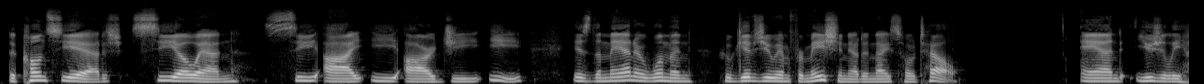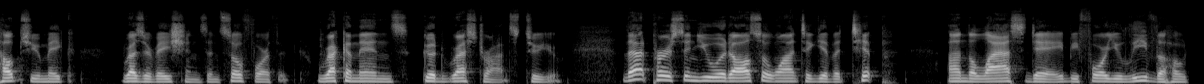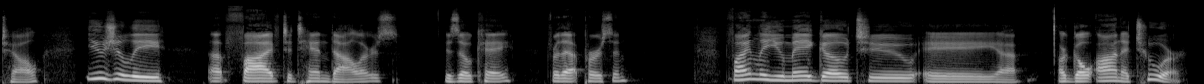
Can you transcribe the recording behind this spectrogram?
The concierge, C O N C I E R G E, is the man or woman who gives you information at a nice hotel and usually helps you make reservations and so forth, recommends good restaurants to you. That person you would also want to give a tip on the last day before you leave the hotel. Usually, uh, five to ten dollars is okay for that person. Finally, you may go to a uh, or go on a tour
